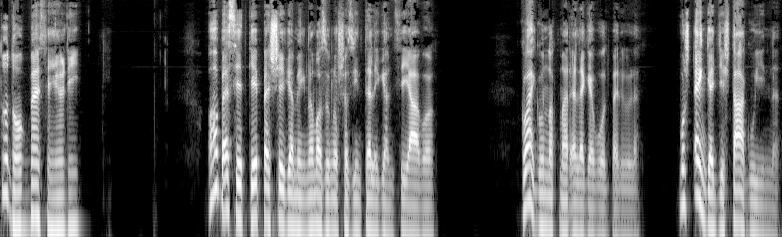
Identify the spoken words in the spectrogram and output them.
Tudok beszélni. A beszéd képessége még nem azonos az intelligenciával. qui már elege volt belőle. Most engedj és tágulj innen!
